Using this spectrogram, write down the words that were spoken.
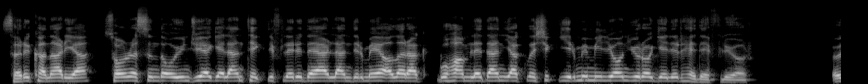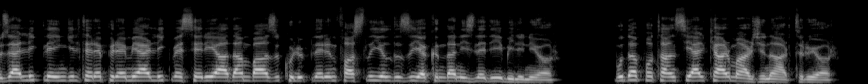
Sarı Kanarya, sonrasında oyuncuya gelen teklifleri değerlendirmeye alarak bu hamleden yaklaşık 20 milyon euro gelir hedefliyor. Özellikle İngiltere Premier Lig ve Serie A'dan bazı kulüplerin faslı yıldızı yakından izlediği biliniyor. Bu da potansiyel kar marjını artırıyor.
